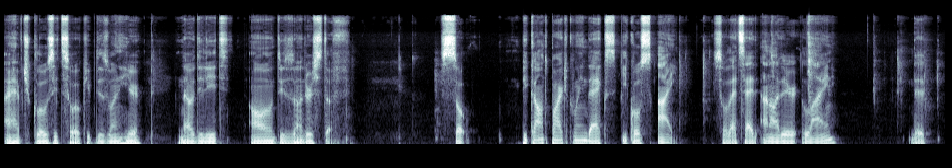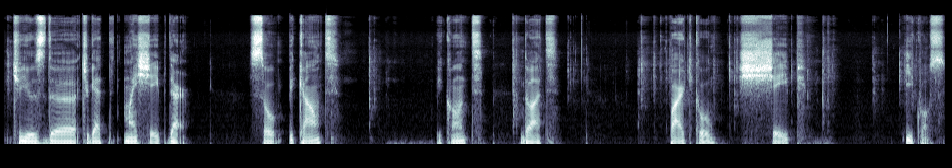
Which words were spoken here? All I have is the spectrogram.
I have to close it. So I'll keep this one here. Now delete all this other stuff. So count particle index equals i. So let's add another line that to use the to get my shape there. So pcount pcount dot particle shape equals.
